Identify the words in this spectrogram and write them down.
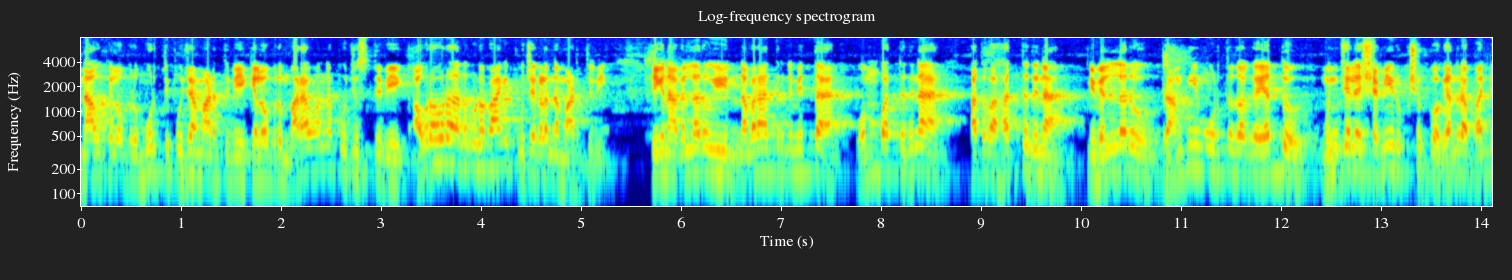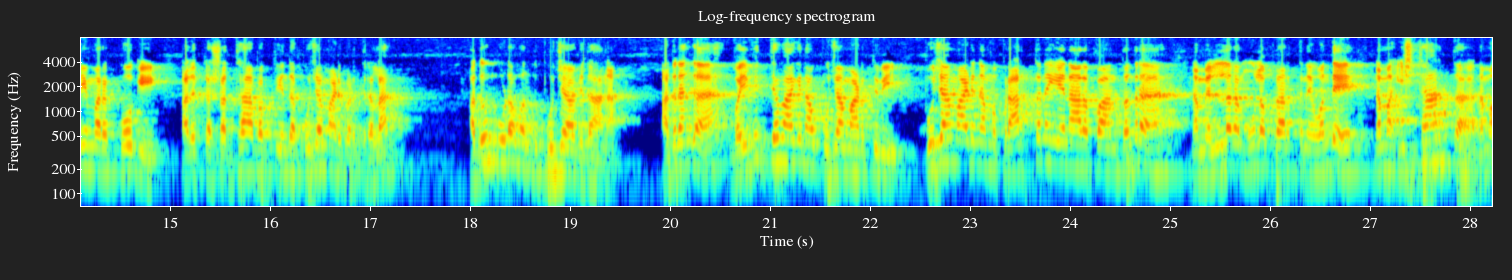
ನಾವು ಕೆಲವೊಬ್ರು ಮೂರ್ತಿ ಪೂಜೆ ಮಾಡ್ತೀವಿ, ಕೆಲವೊಬ್ರು ಮರವನ್ನು ಪೂಜಿಸ್ತೀವಿ, ಅವರವರ ಅನುಗುಣವಾಗಿ ಪೂಜೆಗಳನ್ನು ಮಾಡ್ತೀವಿ. ಈಗ ನಾವೆಲ್ಲರೂ ಈ ನವರಾತ್ರಿ ನಿಮಿತ್ತ ಒಂಬತ್ತು ದಿನ ಅಥವಾ ಹತ್ತು ದಿನ ನೀವೆಲ್ಲರೂ ಬ್ರಾಹ್ಮಿ ಮುಹೂರ್ತದಾಗ ಎದ್ದು ಮುಂಜಾನೆ ಶಮಿ ವೃಕ್ಷಕ್ಕೆ ಹೋಗಿ, ಅಂದ್ರೆ ಬನ್ನಿ ಮರಕ್ಕೆ ಹೋಗಿ ಅದಕ್ಕೆ ಶ್ರದ್ಧಾ ಭಕ್ತಿಯಿಂದ ಪೂಜೆ ಮಾಡಿ ಬರ್ತೀರಲ್ಲ? ಅದು ಕೂಡ ಒಂದು ಪೂಜಾ ವಿಧಾನ. ಅದರಂಗ ವೈವಿಧ್ಯವಾಗಿ ನಾವು ಪೂಜಾ ಮಾಡ್ತೀವಿ. ಪೂಜಾ ಮಾಡಿ ನಮ್ಮ ಪ್ರಾರ್ಥನೆ ಏನಾದಪ್ಪ ಅಂತಂದ್ರೆ ನಮ್ಮೆಲ್ಲರ ಮೂಲ ಪ್ರಾರ್ಥನೆ ಒಂದೇ, ನಮ್ಮ ಇಷ್ಟಾರ್ಥ, ನಮ್ಮ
